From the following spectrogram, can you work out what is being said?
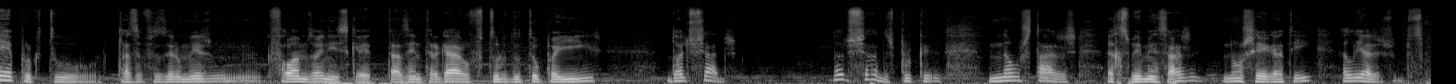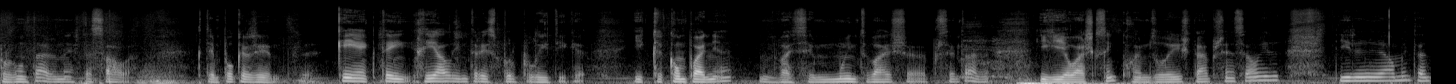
É, porque tu estás a fazer o mesmo que falámos ao início, que é estás a entregar o futuro do teu país de olhos fechados. De olhos fechados, porque não estás a receber mensagem, não chega a ti. Aliás, se perguntar nesta sala, que tem pouca gente, quem é que tem real interesse por política e que acompanha, vai ser muito baixa a porcentagem. E eu acho que sim, corremos o risco da abstenção ir, ir aumentando,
